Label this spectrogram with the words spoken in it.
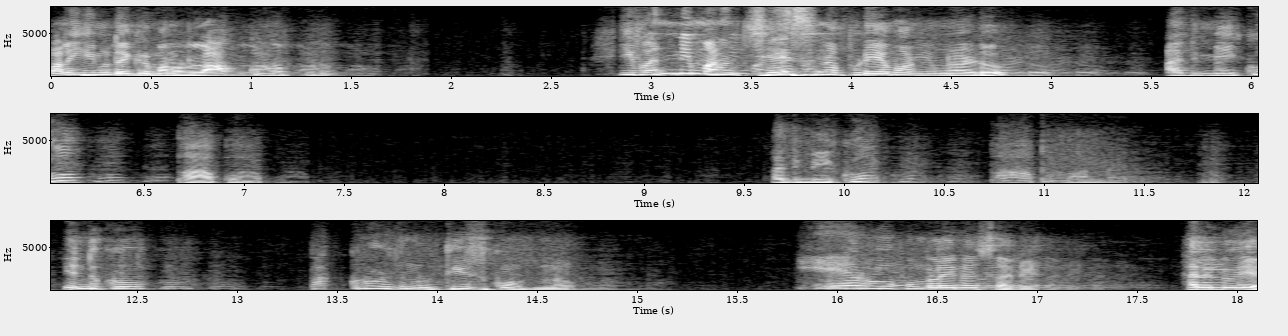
బలహీను దగ్గర మనం లాక్కున్నప్పుడు ఇవన్నీ మనం చేసినప్పుడు ఏమంటున్నాడు? అది మీకు పాపం అది మీకు పాపం అన్నాడు. ఎందుకు? పక్కనోడిది నువ్వు తీసుకుంటున్నావు. ఏ రూపంలో అయినా సరే. హలోయ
